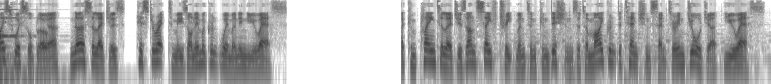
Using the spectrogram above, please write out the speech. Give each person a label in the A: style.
A: ICE whistleblower, nurse alleges, hysterectomies on immigrant women in U.S. A complaint alleges unsafe treatment and conditions at a migrant detention center in Georgia, U.S.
